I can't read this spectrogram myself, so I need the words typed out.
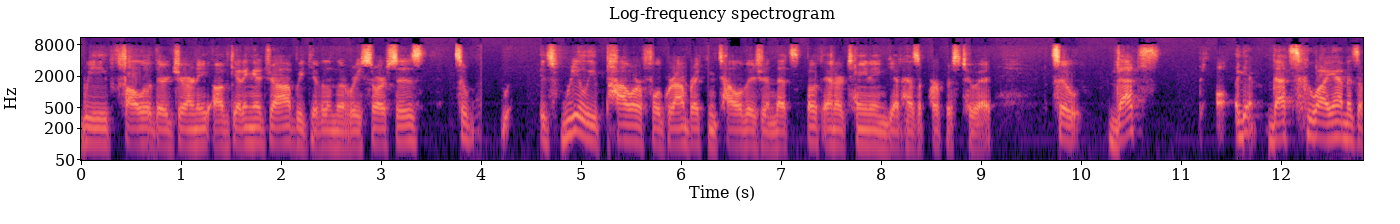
we follow their journey of getting a job. We give them the resources. So it's really powerful, groundbreaking television that's both entertaining yet has a purpose to it. So that's again, that's who I am as a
